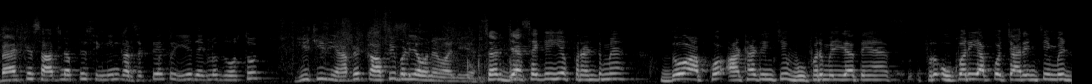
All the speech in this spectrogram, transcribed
बैठ के साथ में अपने सिंगिंग कर सकते हैं। तो ये देख लो दोस्तों ये चीज़ यहाँ पे काफ़ी बढ़िया होने वाली है। सर जैसे कि ये फ्रंट में दो आपको आठ आठ इंची वूफर मिल जाते हैं। फिर ऊपर ही आपको चार इंची मिड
